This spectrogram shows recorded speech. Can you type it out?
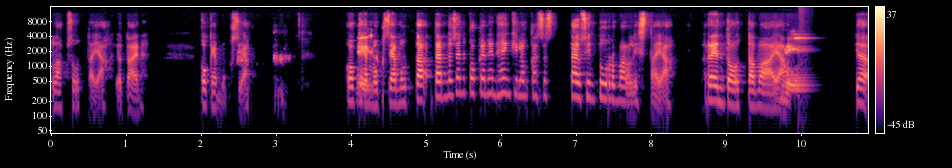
lapsuutta ja jotain kokemuksia. kokemuksia, niin. mutta tämmöisen kokeneen henkilön kanssa täysin turvallista ja rentouttavaa ja, Niin, ja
